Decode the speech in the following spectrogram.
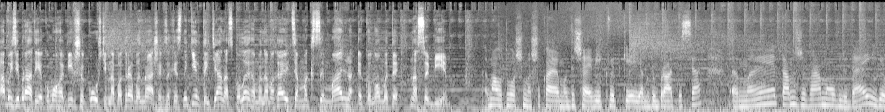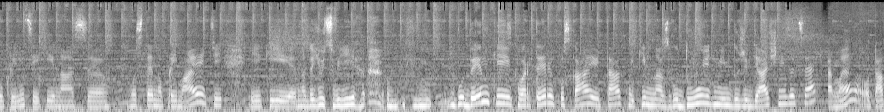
Аби зібрати якомога більше коштів на потреби наших захисників, Тетяна з колегами намагаються максимально економити на собі. Мало того, що ми шукаємо дешеві квитки, як добратися. е, Ми там живемо в людей. Є українці, які нас е, гостинно приймають і які надають свої будинки, квартири, пускають, так, які нас годують. Ми їм дуже вдячні за це. А ми отак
